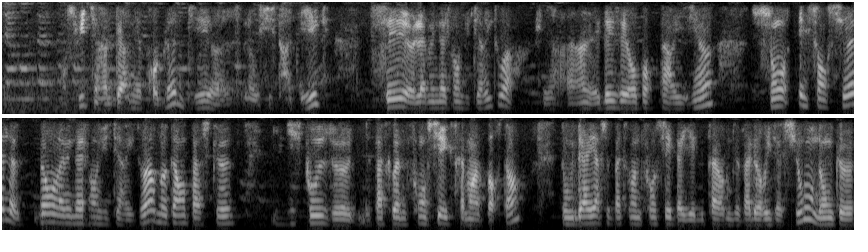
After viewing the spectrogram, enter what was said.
40 à 58. Ensuite, il y a un dernier problème qui est euh, là aussi stratégique, c'est euh, l'aménagement du territoire. Hein, les aéroports parisiens sont essentiels dans l'aménagement du territoire, notamment parce que ils disposent de patrimoine foncier extrêmement important. Donc derrière ce patrimoine foncier, bah, il y a une forme de valorisation. Donc euh,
